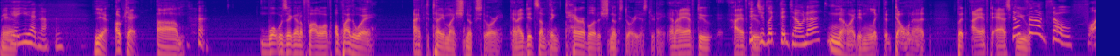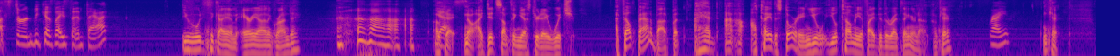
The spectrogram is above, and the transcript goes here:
Man. Yeah, you had nothing. Yeah. Okay. Um, what was I going to follow up? Oh, by the way, I have to tell you my Schnucks story, and I did something terrible at a Schnucks store yesterday, and I have to. I have Did to. you lick the donut? no, I didn't lick the donut, but I have to ask you Don't you. sound so flustered because I said that. You what do you think I am, Ariana Grande? Okay. Yes. No, I did something yesterday which I felt bad about, but I had. I, I- I'll tell you the story, and you'll you'll tell me if I did the right thing or not. Okay. Right? Okay.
